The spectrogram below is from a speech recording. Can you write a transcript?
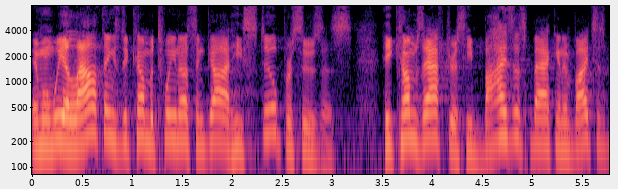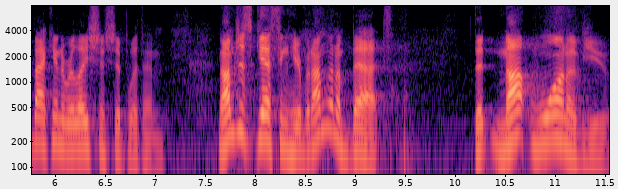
And when we allow things to come between us and God, He still pursues us. He comes after us. He buys us back and invites us back into relationship with Him. Now, I'm just guessing here, but I'm going to bet that not one of you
